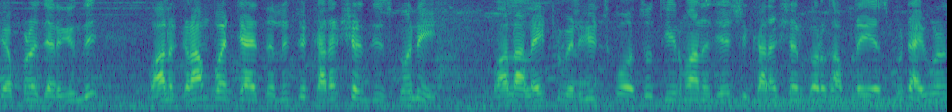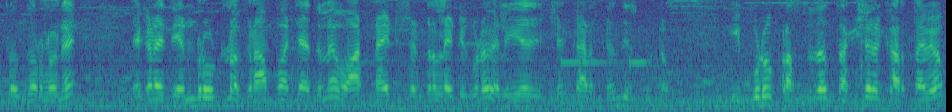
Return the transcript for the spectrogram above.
చెప్పడం జరిగింది. వాళ్ళ గ్రామ పంచాయతీల నుంచి కనెక్షన్ తీసుకొని వాళ్ళ లైట్లు వెలిగించుకోవచ్చు తీర్మానం చేసి కనెక్షన్ కొరకు అప్లై చేసుకుంటే అవి కూడా తొందరలోనే ఎక్కడైతే ఎన్ రూట్లో గ్రామ పంచాయతీలో వాటి లైట్ సెంట్రల్ లైట్ కూడా వెలిగించే కార్యక్రమం తీసుకుంటాం. ఇప్పుడు ప్రస్తుతం తక్షణ కర్తవ్యం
